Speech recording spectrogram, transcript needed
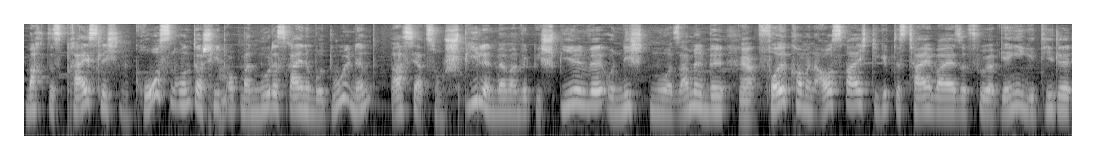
macht es preislich einen großen Unterschied, mhm. ob man nur das reine Modul nimmt, was ja zum Spielen, wenn man wirklich spielen will und nicht nur sammeln will, ja. vollkommen ausreicht. Die gibt es teilweise für gängige Titel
